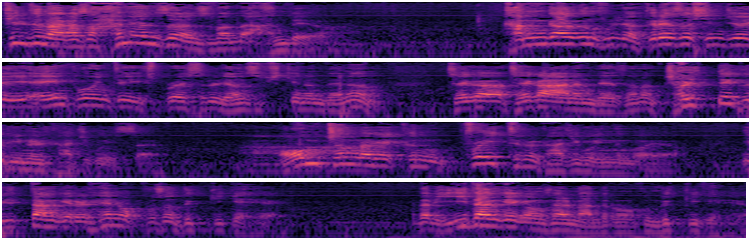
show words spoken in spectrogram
필드 나가서 하면서 연습한다 안 돼요. 감각은 훈련. 그래서 심지어 이 AimPoint Express를 연습시키는 데는 제가 제가 아는 데서는 절대 그린을 가지고 있어요. 아. 엄청나게 큰 plate를 가지고 있는 거예요. 1단계를 해놓고서 느끼게 해요. 그 다음에 2단계 경사를 만들어 놓고 느끼게 해요.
